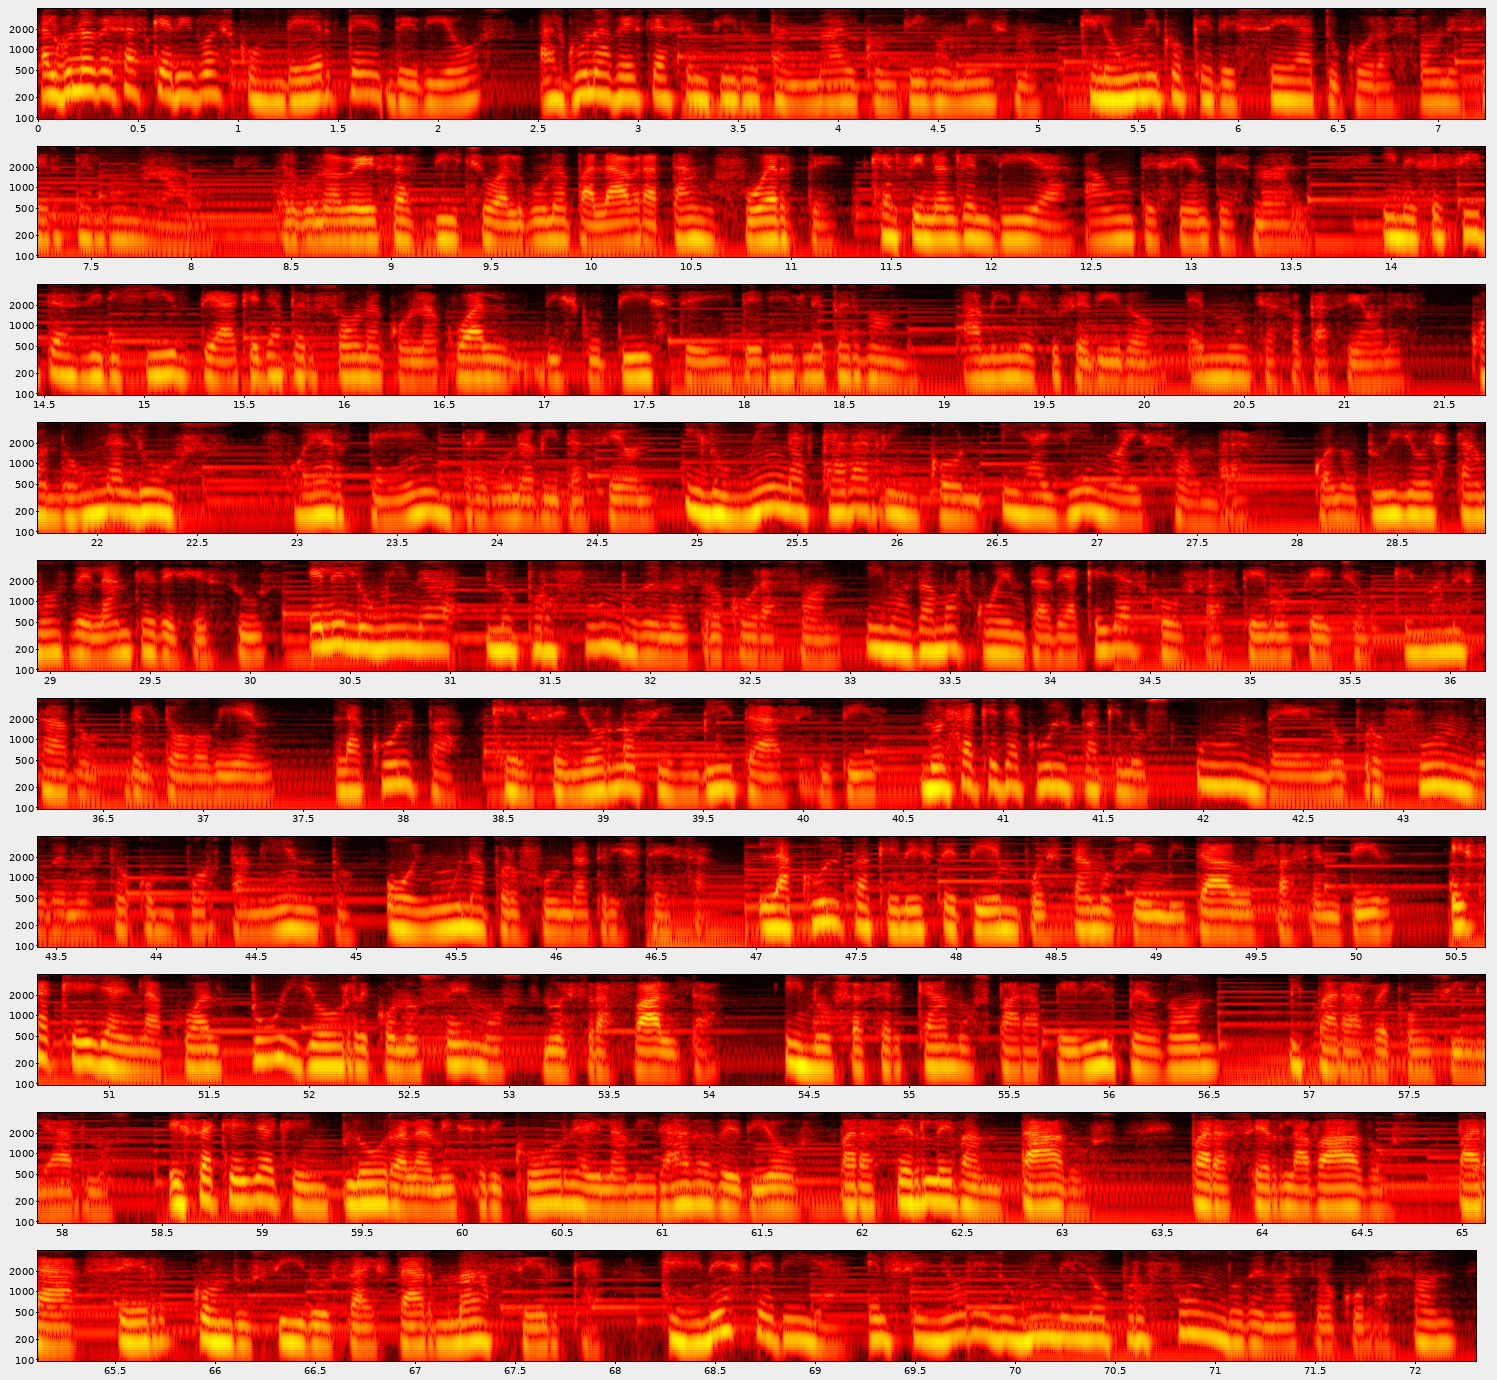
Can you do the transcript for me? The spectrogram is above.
¿Alguna vez has querido esconderte de Dios? ¿Alguna vez te has sentido tan mal contigo mismo que lo único que desea tu corazón es ser perdonado? ¿Alguna vez has dicho alguna palabra tan fuerte que al final del día aún te sientes mal y necesitas dirigirte a aquella persona con la cual discutiste y pedirle perdón? A mí me ha sucedido en muchas ocasiones. Cuando una luz fuerte entra en una habitación, ilumina cada rincón y allí no hay sombras. Cuando tú y yo estamos delante de Jesús, Él ilumina lo profundo de nuestro corazón y nos damos cuenta de aquellas cosas que hemos hecho que no han estado del todo bien la culpa que el Señor nos invita a sentir no es aquella culpa que nos hunde en lo profundo de nuestro comportamiento o en una profunda tristeza. La culpa que en este tiempo estamos invitados a sentir es aquella en la cual tú y yo reconocemos nuestra falta y nos acercamos para pedir perdón y para reconciliarnos. Es aquella que implora la misericordia y la mirada de Dios para ser levantados, para ser lavados, para ser conducidos a estar más cerca. Que en este día el Señor ilumine lo profundo de nuestro corazón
